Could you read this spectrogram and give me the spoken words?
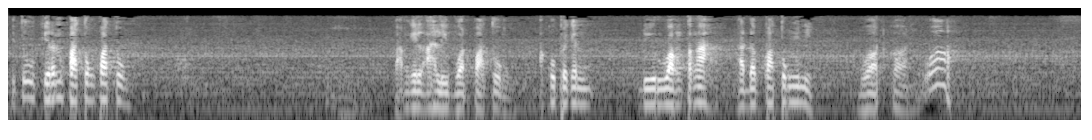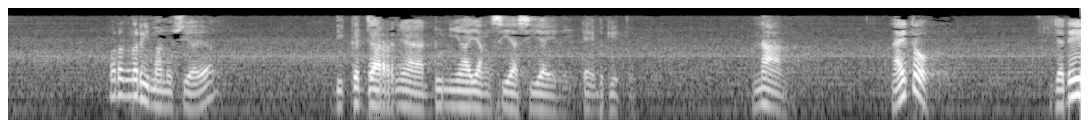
itu ukiran patung-patung. Panggil ahli buat patung. Aku pengen di ruang tengah ada patung ini. Buatkan. Wah. Orang ngeri manusia ya. Dikejarnya dunia yang sia-sia ini. Kayak begitu. Nah. Nah itu. Jadi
